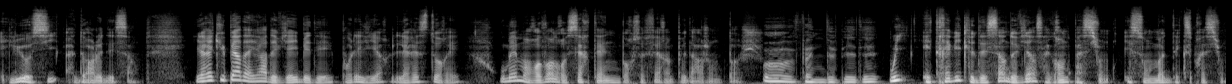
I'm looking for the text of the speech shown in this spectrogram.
Et lui aussi adore le dessin. Il récupère d'ailleurs des vieilles BD pour les lire, les restaurer, ou même en revendre certaines pour se faire un peu d'argent de poche. Oh, fan de BD. Oui, et très vite le dessin devient sa grande passion et son mode d'expression.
